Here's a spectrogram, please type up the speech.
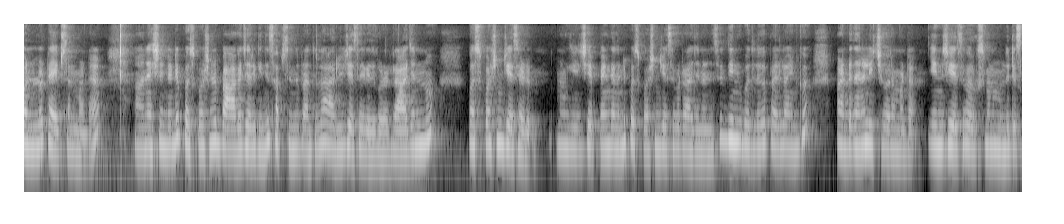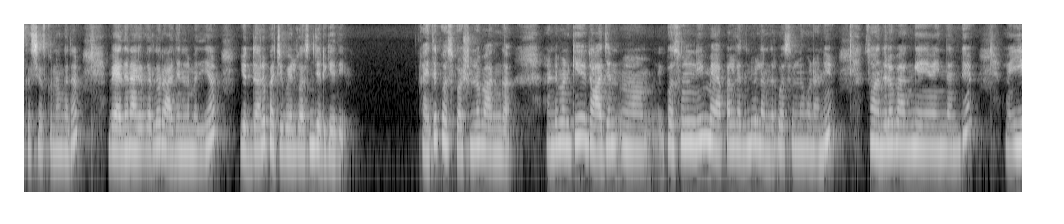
పన్నులు టైప్స్ అనమాట నెక్స్ట్ ఏంటంటే పశుపోషణ బాగా జరిగింది. సప్తసింధు ప్రాంతంలో ఆర్లు చేశారు ఇది కూడా. రాజన్ను పశుపోషణ చేశాడు. మనకి చెప్పాను కదండి పశుపోషణ చేసేవాడు రాజన్ అనేసి. దీనికి బదులుగా ప్రజలు ఆయనకు పంటధాన్యాలు ఇచ్చేవారన్నమాట. ఎన్ని చేసే వర్క్స్ మనం ముందు డిస్కస్ చేసుకున్నాం కదా వేద నాగరికతలో రాజన్ల మధ్య యుద్ధాలు పచ్చిబయల కోసం జరిగేది. అయితే పశుపోషణలో భాగంగా అంటే మనకి రాజన్ పశువుల్ని మేపాలి కదండి వీళ్ళందరూ పశువులను కూడా సో అందులో భాగంగా ఏమైందంటే ఈ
